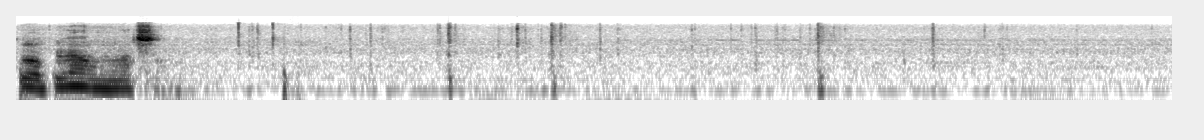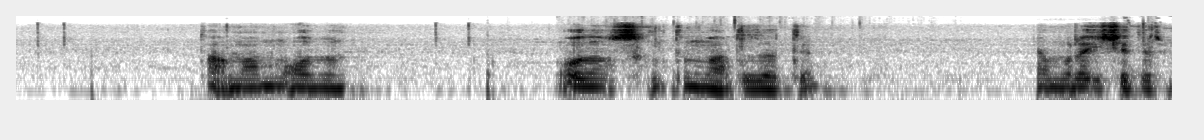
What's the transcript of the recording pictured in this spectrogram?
Problem var. Tamam odun. Odun sıkıntım vardı zaten. Ben burayı hiç ederim.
